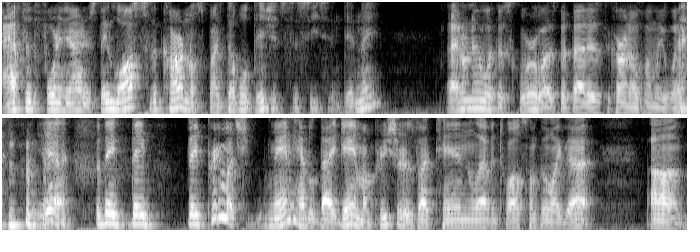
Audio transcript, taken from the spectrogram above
after the 49ers. They lost to the Cardinals by double digits this season, didn't they? I don't know what the score was, but that is the Cardinals' only win. Yeah. But they they they pretty much manhandled that game. I'm pretty sure it was about 10, 11, 12, something like that. Um,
